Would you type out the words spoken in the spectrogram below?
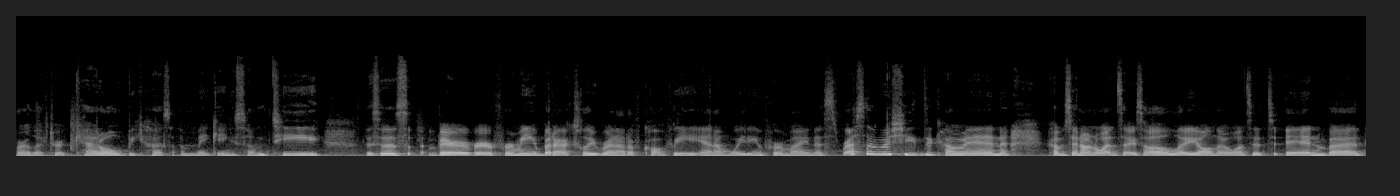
our electric kettle because I'm making some tea. This is very rare for me, but I actually ran out of coffee and I'm waiting for my Nespresso machine to come in. Comes in on Wednesday, so I'll let y'all know once it's in. But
